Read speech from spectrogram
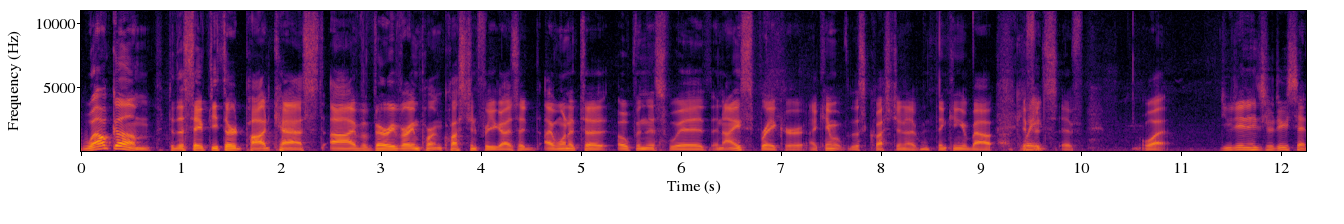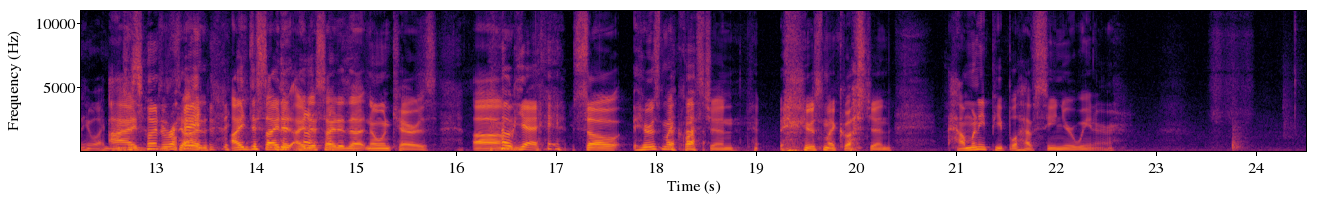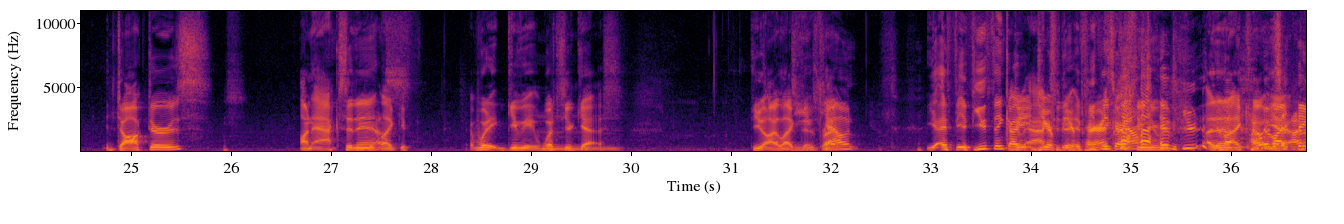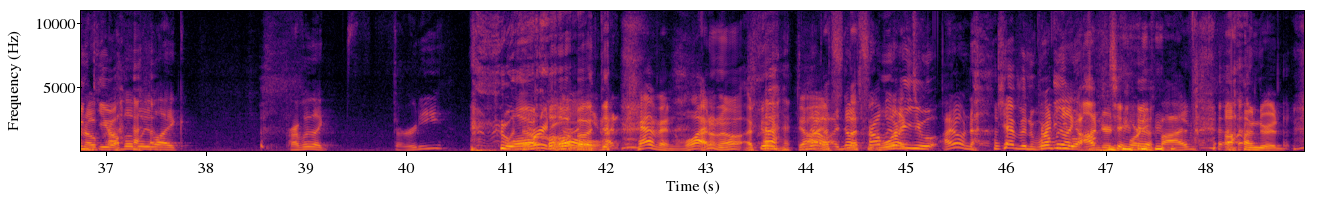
Welcome to the Safety Third podcast. Uh, I have a very, very important question for you guys. I, I wanted to open this with an icebreaker. I came up with this question I've been thinking about. If Wait. it's if what You didn't introduce anyone. You I, just went I. I decided I decided that no one cares. Um, okay. So here's my question. here's my question. How many people have seen your wiener? Doctors on accident, Yes. like if what give me what's your hmm. guess? Do you I like Do you this, right? count? Yeah, if, if you think I've Do- do your- your if you parents think I've seen your, you- then I count. if yeah. I I don't know, you- probably like, probably like thirty. Whoa. Oh, Kevin, what? I don't know. I feel like No, that's, no, that's it's probably what are you- I don't know. Kevin, what are you like 145. 100.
